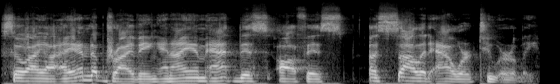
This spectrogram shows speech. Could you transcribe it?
So I, I end up driving, and I am at this office a solid hour too early.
